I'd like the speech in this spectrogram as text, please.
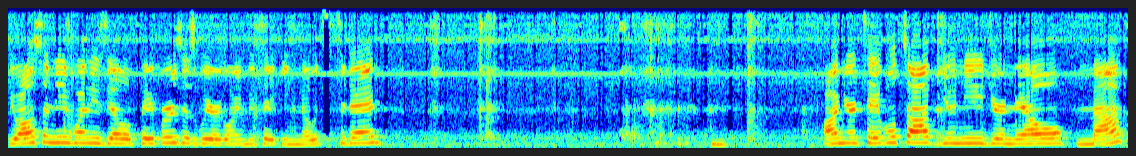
You also need one of these yellow papers as we are going to be taking notes today. On your tabletop, you need your nail mat.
